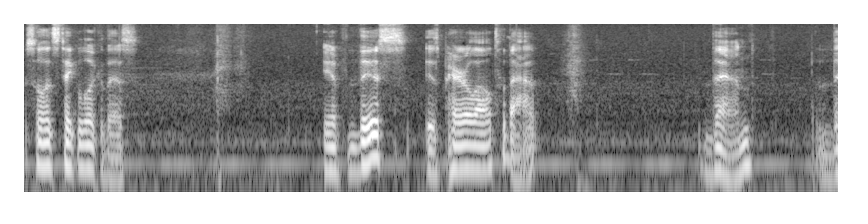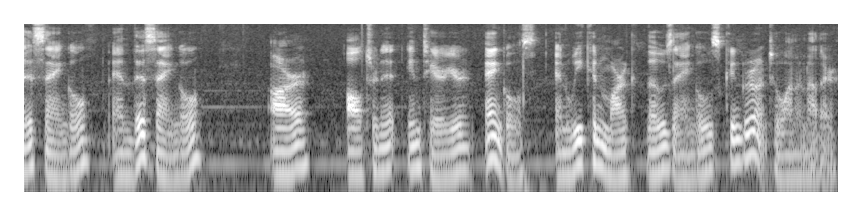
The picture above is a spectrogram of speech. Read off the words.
So let's take a look at this. If this is parallel to that, then this angle and this angle are alternate interior angles, and we can mark those angles congruent to one another.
